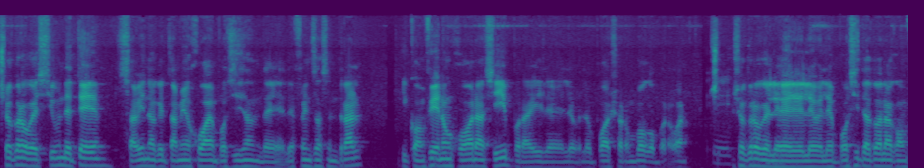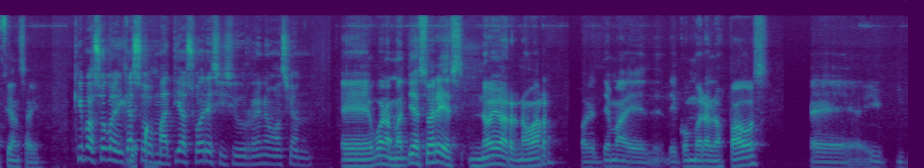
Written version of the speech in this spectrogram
yo creo que si un DT, sabiendo que él también juega en posición de defensa central y confía en un jugador así, por ahí le, le- lo puedo ayudar un poco, pero bueno, Eh, yo creo que le, le, deposita toda la confianza ahí. ¿Qué pasó con el caso Matías Suárez y su renovación? Eh, bueno, Matías Suárez no iba a renovar por el tema de, de- de cómo eran los pagos eh, y, y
